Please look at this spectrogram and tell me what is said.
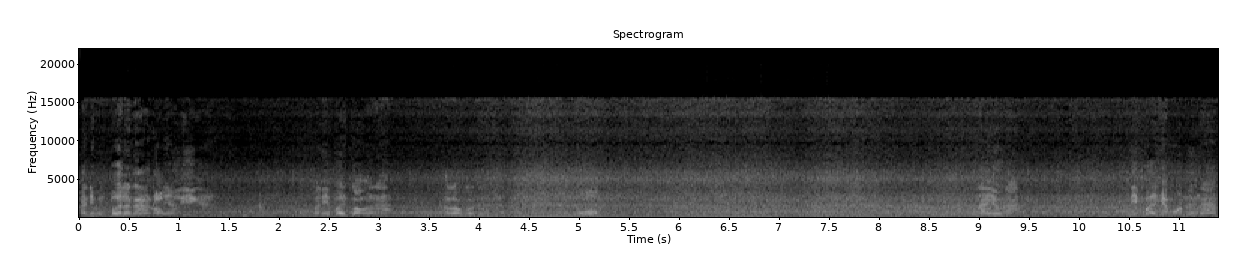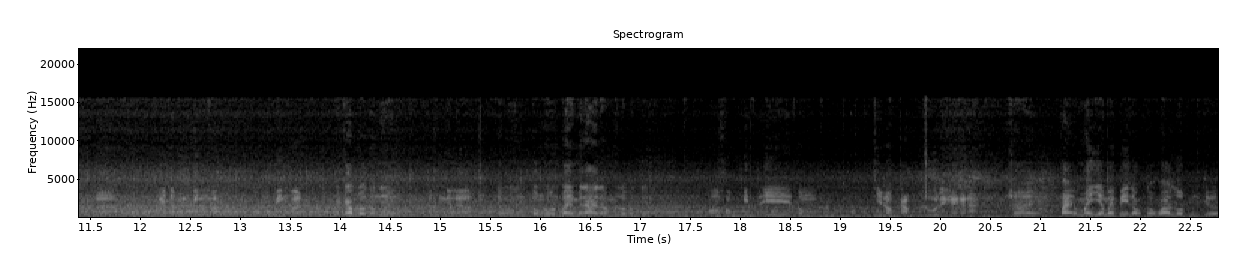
อันนี้ผมเปิดแล้วนะหลตออนกเนี้ยตัวเองอะตอนนี้เปิดกล่องแล้วนะเอาลองกดดูโอ้โหนายอยู่นะ นี่เปิดแค่โหมดหนึ่งนะ ลับรถตรงนี้ตรงนี้เลยเหรอเดี๋ยวตรงนู้นไปไม่ได้เรามันรถมันติดอ๋อเขาปิดไอ้ตรงที่เรากลับรูเล็กๆกันนะใช่ไปไม่ยังไม่ปิดหรอกแต่ว่ารถมันเยอะ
